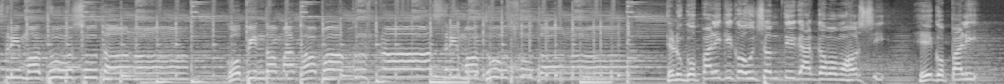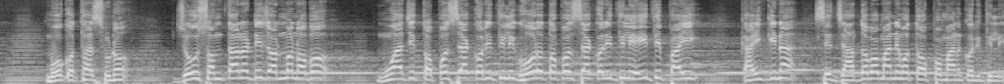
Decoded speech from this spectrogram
ଶ୍ରୀ ମଧୁସୂଦନ ଗୋବିନ୍ଦ ମାଧବ କୃଷ୍ଣ ଶ୍ରୀ ମଧୁସୂଦନ ତେଣୁ ଗୋପାଳୀ କି କହୁଛନ୍ତି ଗାର୍ଗବ ମହର୍ଷି ହେ ଗୋପାଳୀ ମୋ କଥା ଶୁଣ ଯେଉଁ ସନ୍ତାନଟି ଜନ୍ମ ନେବ ମୁଁ ଆଜି ତପସ୍ୟା କରିଥିଲି ଘୋର ତପସ୍ୟା କରିଥିଲି ଏଇଥିପାଇଁ କାହିଁକି ନା ସେ ଯାଦବମାନେ ମୋତେ ଅପମାନ କରିଥିଲେ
